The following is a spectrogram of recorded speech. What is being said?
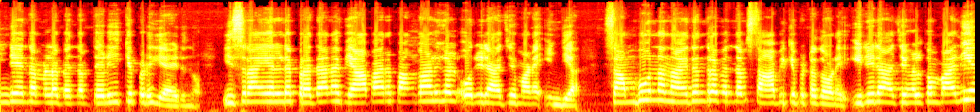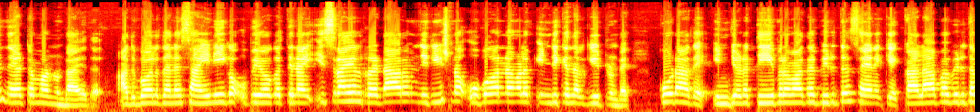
ഇന്ത്യയും തമ്മിലുള്ള ബന്ധം തെളിയിക്കപ്പെടുകയായിരുന്നു. ഇസ്രായേലിന്റെ പ്രധാന വ്യാപാര പങ്കാളികൾ ഒരു രാജ്യമാണ് ഇന്ത്യ. സമ്പൂർണ നയതന്ത്ര ബന്ധം സ്ഥാപിക്കപ്പെട്ടതോടെ ഇരു രാജ്യങ്ങൾക്കും വലിയ നേട്ടമാണ് ഉണ്ടായത്. അതുപോലെ തന്നെ സൈനിക ഉപയോഗത്തിനായി ഇസ്രായേൽ റഡാറും നിരീക്ഷണ ഉപകരണങ്ങളും ഇന്ത്യയ്ക്ക് നൽകിയിട്ടുണ്ട്. കൂടാതെ ഇന്ത്യയുടെ തീവ്രവാദ വിരുദ്ധ സേനയ്ക്ക് കലാപവിരുദ്ധ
